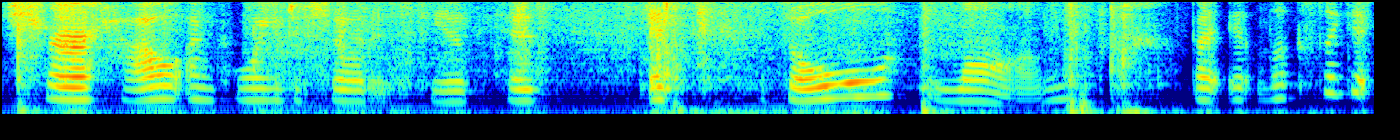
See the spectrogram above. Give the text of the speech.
sure how I'm going to show this to you because it's so long but it looks like it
